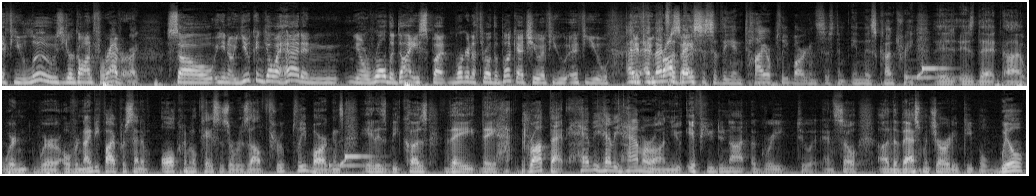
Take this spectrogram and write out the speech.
if you lose you're gone forever Right. so you know you can go ahead and you know roll the dice but we're going to throw the book at you if you if you And, if you and that's cross the basis of the entire plea bargain system in this country is, is that uh, where, where over 95% of all criminal cases are resolved through plea bargains, it is because they, they ha- drop that heavy, heavy hammer on you if you do not agree to it. And so uh, the vast majority of people will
